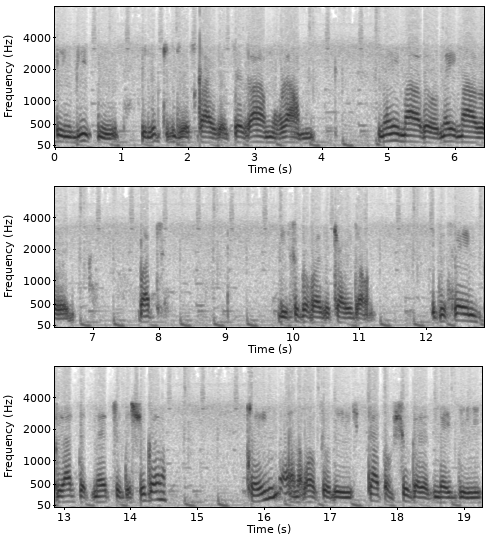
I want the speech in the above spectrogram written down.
being beaten, he looked into the sky and said, Ram, Ram, Neymaro, Neymaro. But the supervisor carried on. It's the same blood that nurtured the sugar cane and also the type of sugar that made the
